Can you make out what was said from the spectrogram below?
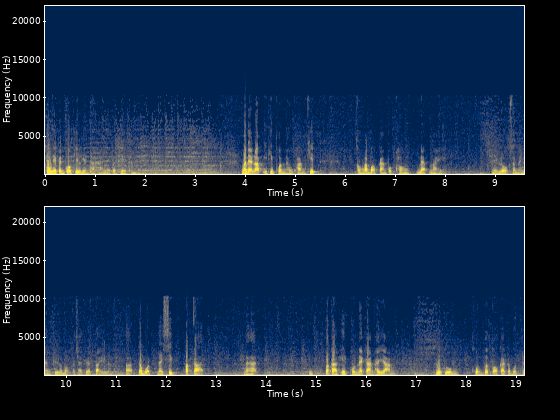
พวกนี้เป็นพวกที่เรียนทหารในประเทศทั้งนั้นไม่ได้รับอิทธิพลทางความคิดของระบอบการปกครองแบบใหม่ ในโลกสมัยนั้นคือระบอบประชาธิปไตยเลยอะกบฏในสิบประกาศนะฮะประกาศเหตุผลในการพยายามรวบรวมคนเพื่อก่อการกบฏใน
